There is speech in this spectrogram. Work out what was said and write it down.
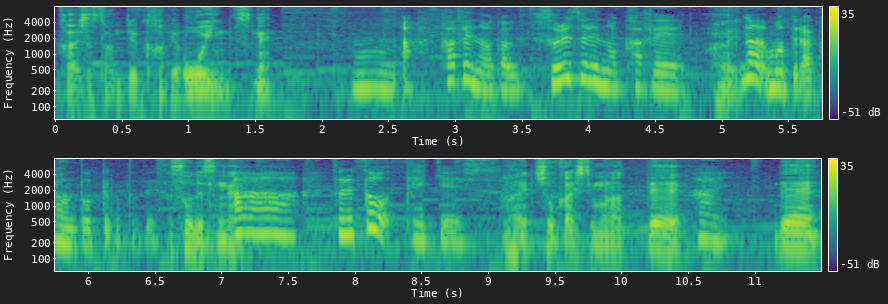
会社さんというかカフェ多いんですね。うん、あカフェのアカウントそれぞれのカフェが持ってるアカウントってことですか、はい、そうですね。ああそれと提携はい。紹介してもらって、はい、で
